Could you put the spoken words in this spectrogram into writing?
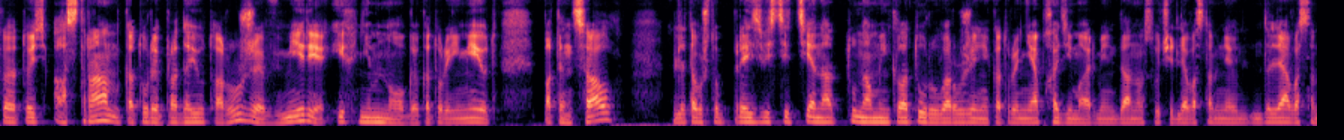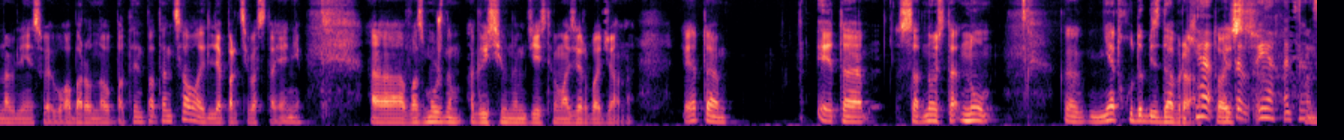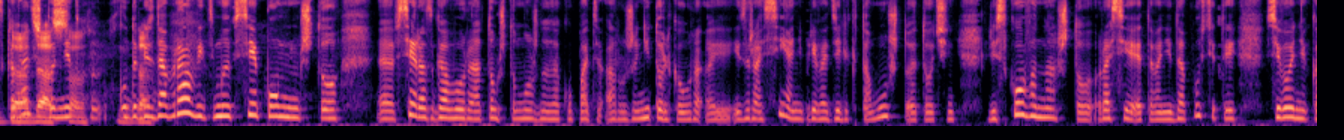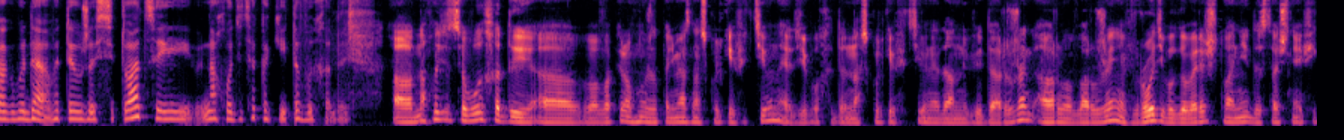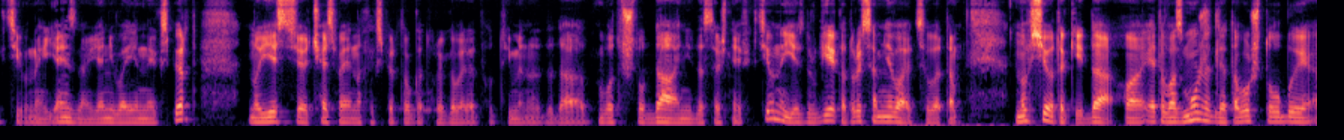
то есть а стран, которые продают оружие в мире, их немного, которые имеют потенциал для того, чтобы произвести те, на ту номенклатуру вооружений, которая необходима Армении в данном случае для восстановления, для восстановления своего оборонного потенциала и для противостояния а, возможным агрессивным действиям Азербайджана. Это, это с одной стороны, ну, нет худа без добра. Я, То есть, это, я хотела сказать, да, что да, нет худа да. без добра, ведь мы все помним, что э, все разговоры о том, что можно закупать оружие не только э, из России, они приводили к тому, что это очень рискованно, что Россия этого не допустит, и сегодня как бы, да, в этой уже ситуации находятся какие-то выходы. А, находятся выходы. А, во-первых, нужно понимать, насколько эффективны эти выходы, насколько эффективны данные виды вооружения. Вроде бы говорят, что они достаточно эффективны. Я не знаю, я не военный эксперт, но есть часть военных экспертов, которые говорят вот именно, да, вот что да, они достаточно эффективны, есть другие, которые сомневаются в этом. Но все-таки, да, а, это возможно для того, чтобы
